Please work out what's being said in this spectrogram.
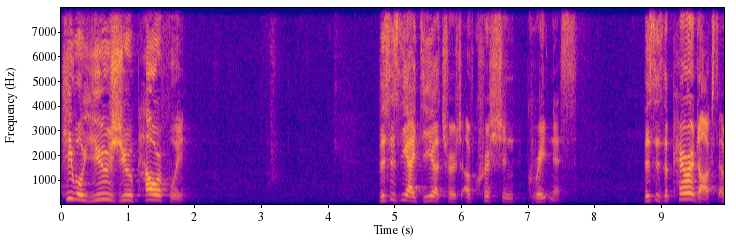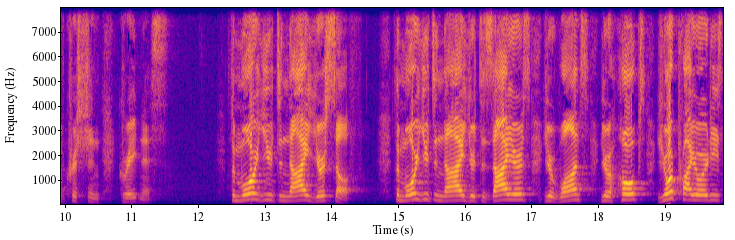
He will use you powerfully. This is the idea, church, of Christian greatness. This is the paradox of Christian greatness. The more you deny yourself, the more you deny your desires, your wants, your hopes, your priorities,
